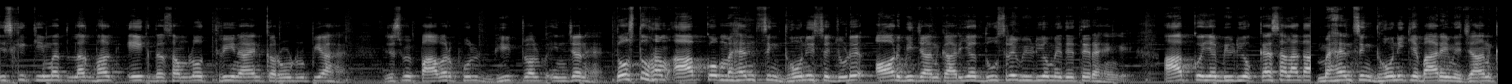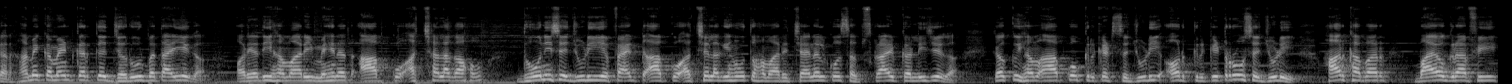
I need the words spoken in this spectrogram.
इसकी कीमत लगभग एक दशमलव थ्री नाइन करोड़ रुपया है, जिसमें पावरफुल भी ट्वेल्व इंजन है। दोस्तों, हम आपको महेंद्र सिंह धोनी से जुड़े और भी जानकारियाँ दूसरे वीडियो में देते रहेंगे। आपको यह वीडियो कैसा लगा, महेंद्र सिंह धोनी के बारे में जानकर हमें कमेंट करके ज़रूर बताइएगा। और यदि हमारी मेहनत आपको अच्छा लगा हो धोनी से जुड़ी ये फैक्ट आपको अच्छे लगे हों तो हमारे चैनल को सब्सक्राइब कर लीजिएगा, क्योंकि हम आपको क्रिकेट से जुड़ी और क्रिकेटरों से जुड़ी हर खबर, बायोग्राफी,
